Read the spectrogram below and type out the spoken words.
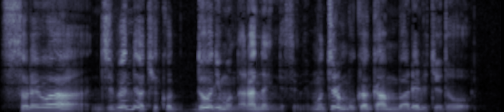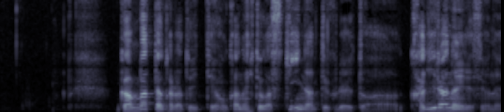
それは自分では結構どうにもならないんですよね。もちろん僕は頑張れるけど頑張ったからといって他の人が好きになってくれるとは限らないですよね。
